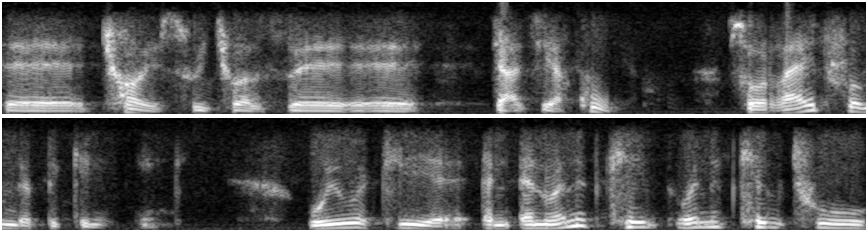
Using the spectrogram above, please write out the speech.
uh, choice, which was uh, Judge Yacoob. So right from the beginning, we were clear. And, and when it came when it came to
